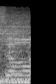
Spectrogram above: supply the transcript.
So.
